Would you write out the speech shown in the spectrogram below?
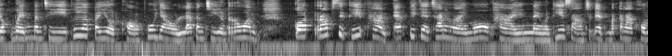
ยกเว้นบัญชีเพื่อประโยชน์ของผู้เยาว์และบัญชีร่วม กดรับสิทธิผ่านแอปพลิเคชัน MyMo ภายในวันที่ 31 มกราคม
